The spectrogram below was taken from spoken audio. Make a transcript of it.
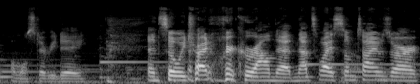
almost every day. And so we try to work around that. And that's why sometimes our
